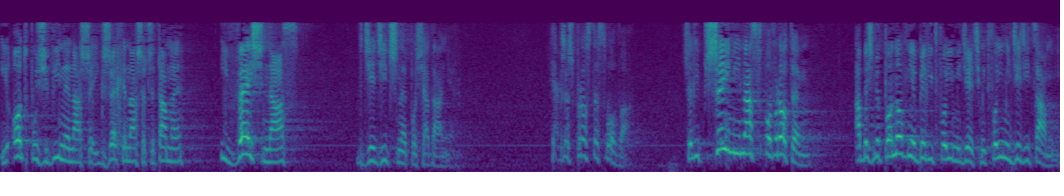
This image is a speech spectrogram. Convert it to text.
i odpuść winy nasze i grzechy nasze czytamy i weź nas w dziedziczne posiadanie. Jakżeż proste słowa. Czyli przyjmij nas z powrotem, abyśmy ponownie byli Twoimi dziećmi, Twoimi dziedzicami.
